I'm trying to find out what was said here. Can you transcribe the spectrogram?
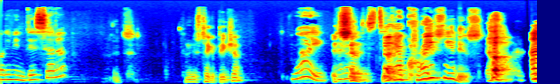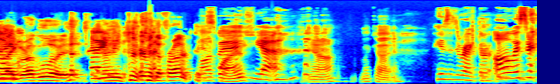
What do you mean, this setup? It's, can you just take a picture? Why? It's I don't set, look how crazy it is. you like I- Grogu or I- Kermit the Frog? This way? Yeah. Yeah. Okay. He's the director. Always director.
